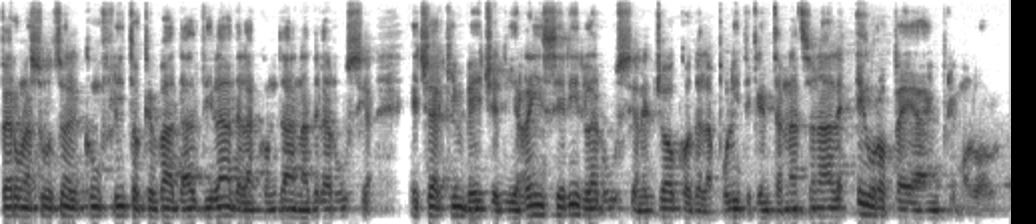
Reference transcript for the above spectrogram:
per una soluzione del conflitto che vada al di là della condanna della Russia e cerchi invece di reinserire la Russia nel gioco della politica internazionale europea in primo luogo.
